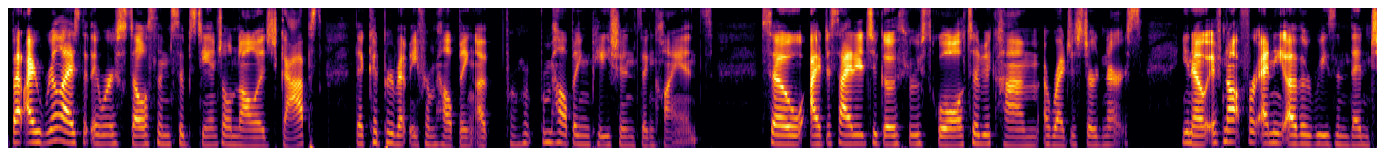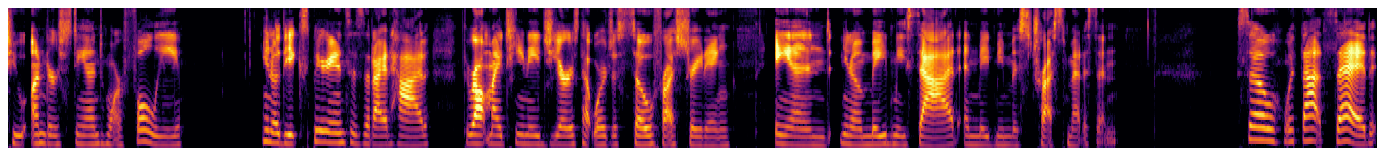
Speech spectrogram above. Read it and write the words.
but I realized that there were still some substantial knowledge gaps that could prevent me from helping from, from helping patients and clients. So I decided to go through school to become a registered nurse you know, if not for any other reason than to understand more fully you know, the experiences that I had had throughout my teenage years that were just so frustrating and, you know, made me sad and made me mistrust medicine. So, with that said,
